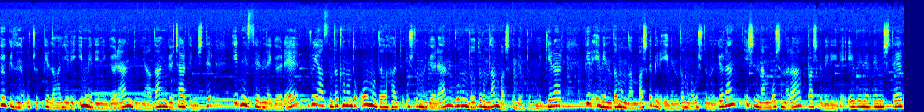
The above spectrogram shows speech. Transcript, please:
Gökyüzüne uçup bir daha yere inmediğini gören dünyadan göçer demiştir. İbn Sir'ine göre rüyasında kanadı olmadığı halde uçtuğunu gören bulunduğu durumdan başka bir duruma girer. Bir evin damından başka bir evin damına uçtuğunu gören eşinden boşanarak başka biriyle evlenir demiştir.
